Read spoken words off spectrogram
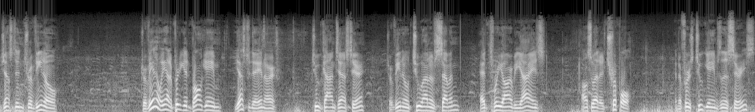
Justin Trevino. Trevino, we had a pretty good ball game yesterday in our two contests here. Trevino, two out of seven, had three RBIs. Also had a triple in the first two games of this series.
